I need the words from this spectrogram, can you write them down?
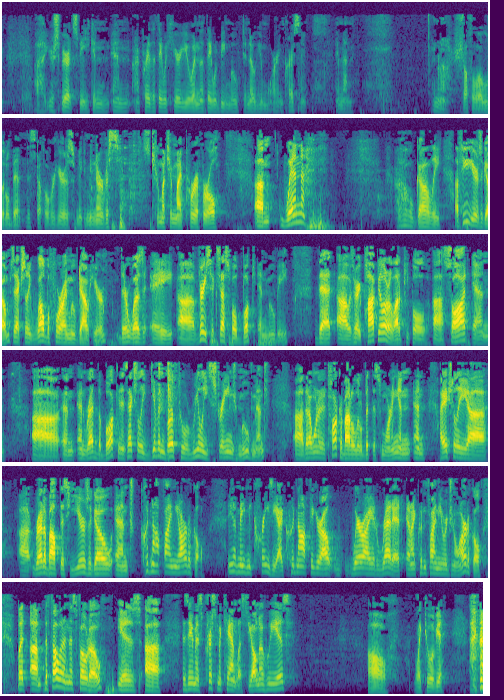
uh, your Spirit speak. And, and I pray that they would hear you and that they would be moved to know you more. In Christ's name, amen. I'm going to shuffle a little bit. This stuff over here is making me nervous. It's too much in my peripheral. Um, when, oh golly, a few years ago, it's actually well before I moved out here, there was a uh, very successful book and movie that uh, was very popular. A lot of people uh, saw it and uh, and, and read the book, and it's actually given birth to a really strange movement uh, that I wanted to talk about a little bit this morning. And, and I actually uh, uh, read about this years ago and could not find the article. It made me crazy. I could not figure out where I had read it, and I couldn't find the original article. But um, the fellow in this photo is uh, his name is Chris McCandless. Do you all know who he is? Oh, like two of you.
